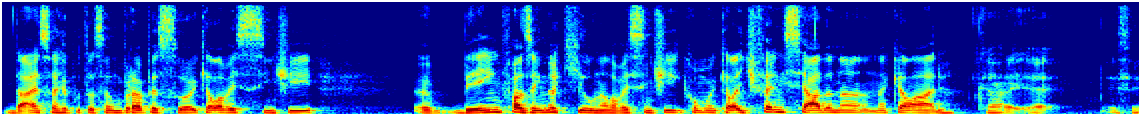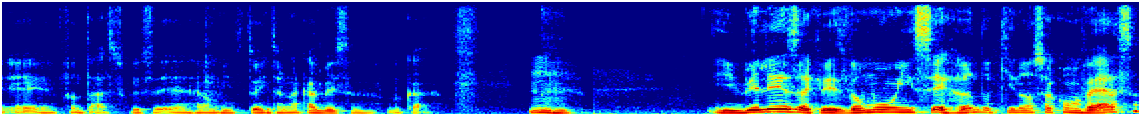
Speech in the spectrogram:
dar essa reputação para a pessoa que ela vai se sentir bem fazendo aquilo, né? Ela vai se sentir como que ela é diferenciada na, naquela área. Cara, é, esse é fantástico. Isso é realmente, tu entra na cabeça do cara. Uhum. E beleza, Cris, vamos encerrando aqui nossa conversa.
